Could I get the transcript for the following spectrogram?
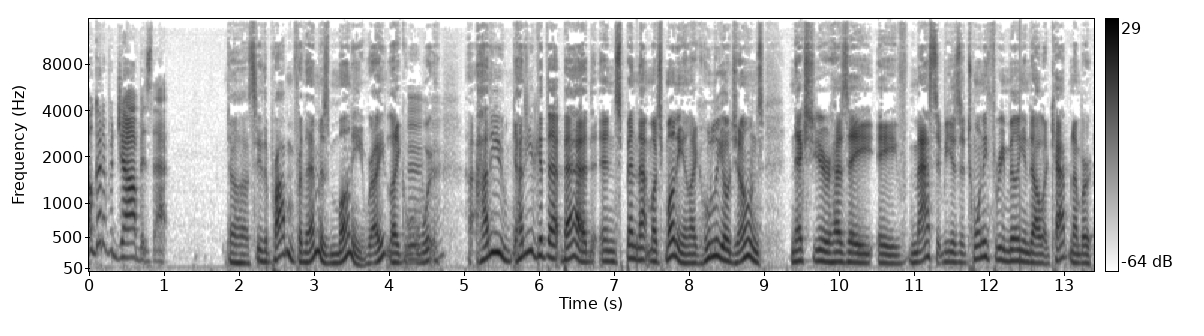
How good of a job is that? Uh, see, the problem for them is money, right? Like, mm-hmm. how do you how do you get that bad and spend that much money? And like Julio Jones next year has a a massive. He has a twenty three million dollar cap number,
